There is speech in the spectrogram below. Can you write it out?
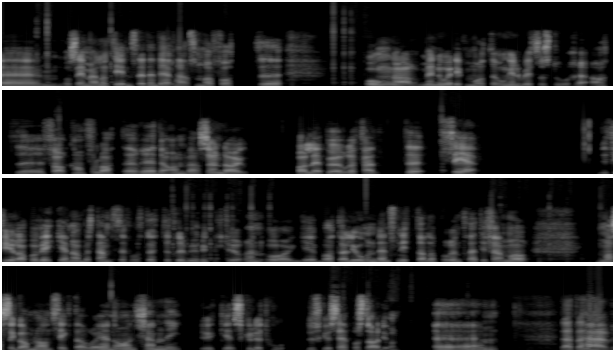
Um, og så I mellomtiden så er det en del her som har fått uh, unger, men nå er de på en måte ungene blitt så store at uh, far kan forlate redet annenhver søndag. Alle er på øvre felt uh, C. De fyrer på Viken og har bestemt seg for å støtte tribunekulturen og bataljonen. Det er en snittalder på rundt 35 år masse gamle ansikter og en og annen kjenning du ikke skulle tro du skulle se på stadion. Uh, dette her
